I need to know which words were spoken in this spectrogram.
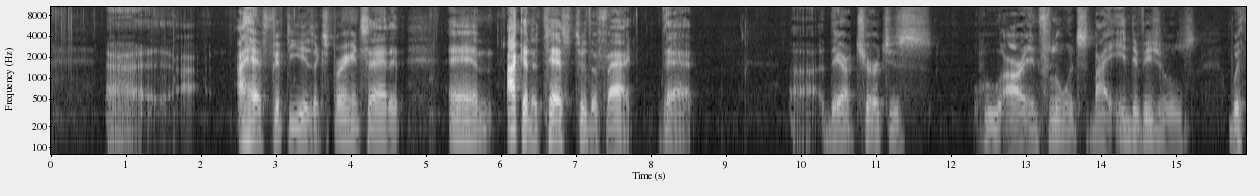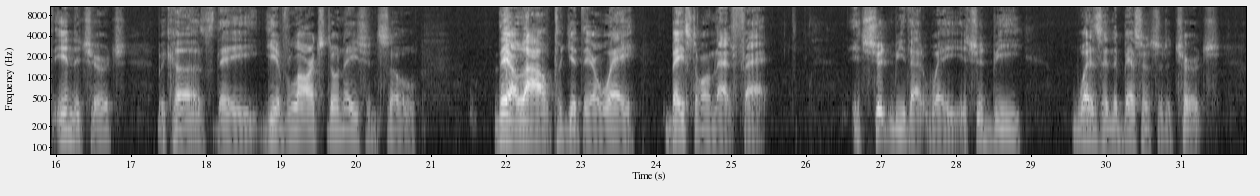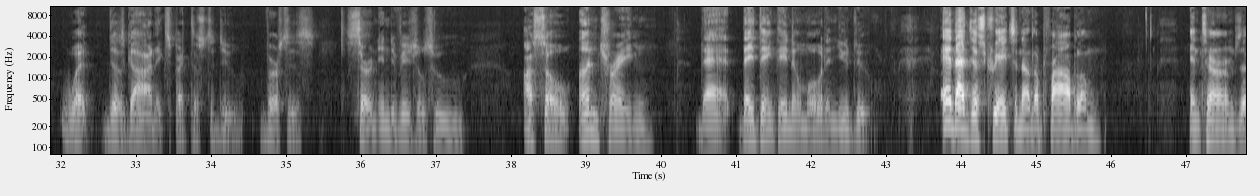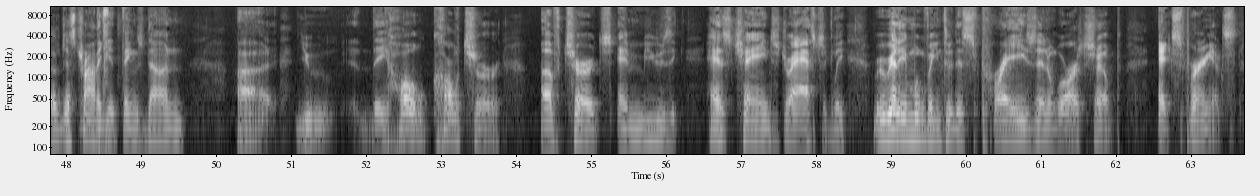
uh, I have 50 years experience at it, and I can attest to the fact that uh, there are churches who are influenced by individuals within the church because they give large donations. So they're allowed to get their way based on that fact. It shouldn't be that way. It should be what is in the best interest of the church. What does God expect us to do versus certain individuals who are so untrained that they think they know more than you do. And that just creates another problem in terms of just trying to get things done. Uh, you, the whole culture of church and music has changed drastically. We're really moving to this praise and worship experience.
